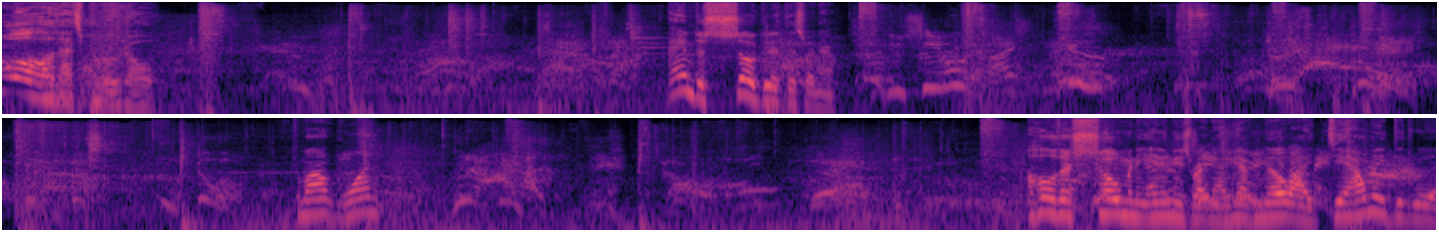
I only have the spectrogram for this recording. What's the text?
Whoa, that's brutal. I am just so good at this right now. Come on, one. Oh, there's so many enemies right now. You have no idea. How many did we...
